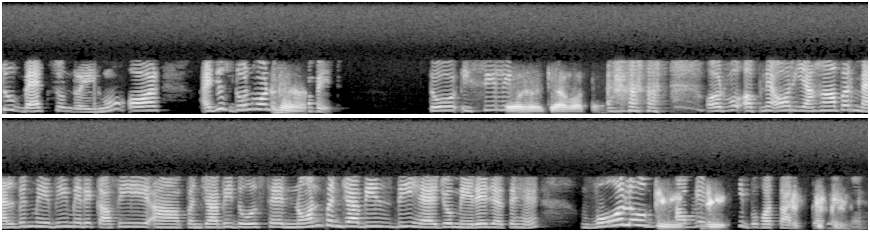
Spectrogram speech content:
टू बैक सुन रही हूँ और I just don't want to stop it तो इसीलिए क्या बात है। और वो अपने और यहाँ पर मेलबर्न में भी मेरे काफ़ी पंजाबी दोस्त है। नॉन पंजाबी भी है जो मेरे जैसे है। वो लोग आपके की बहुत तारीफ़ कर रहे हैं।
